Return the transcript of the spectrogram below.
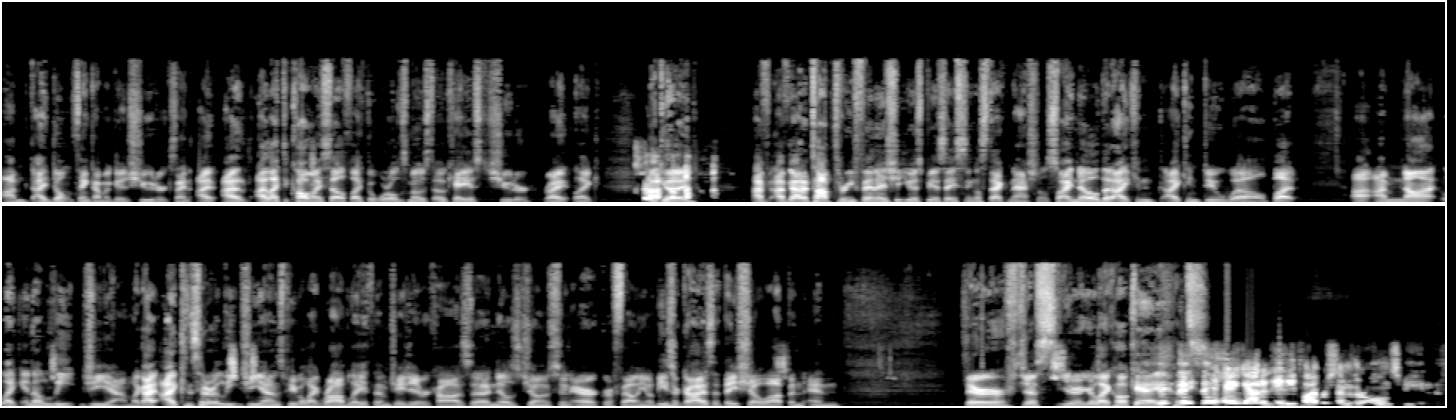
I'm, I don't think I'm a good shooter because I, I I like to call myself like the world's most okayest shooter, right? Like I'm good. I've I've got a top three finish at USPSA Single Stack Nationals, so I know that I can I can do well, but. Uh, I'm not like an elite GM. Like I, I consider elite GMs people like Rob Leatham, JJ Racaza, Nils Jonasson, Eric Grauffel. You know, these are guys that they show up and and they're just you know you're like okay They, they, they hang out at 85% of their own speed and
